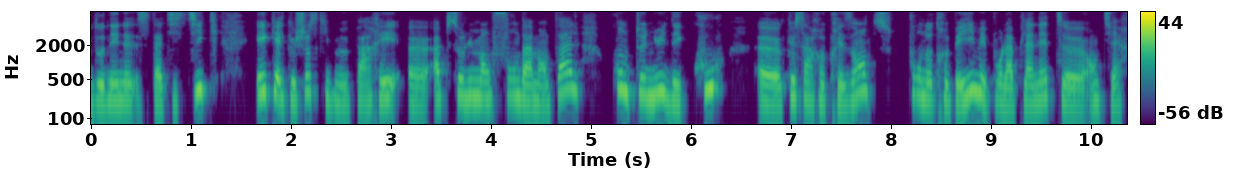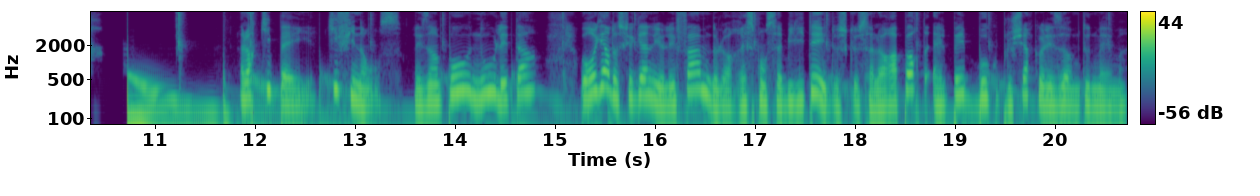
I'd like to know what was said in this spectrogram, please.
données statistiques, est quelque chose qui me paraît euh, absolument fondamental compte tenu des coûts que ça représente pour notre pays, mais pour la planète entière. Alors qui paye Qui finance Les impôts Nous L'État? Au regard de ce que gagnent les femmes, de leurs responsabilités et de ce que ça leur apporte, elles payent beaucoup plus cher que les hommes tout de même.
